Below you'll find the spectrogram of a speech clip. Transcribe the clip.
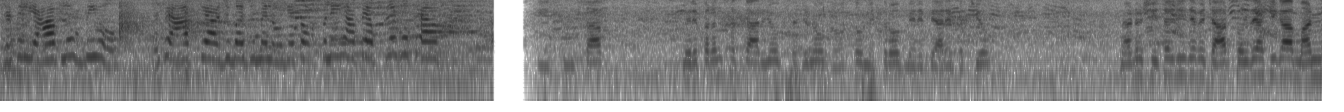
जैसे ये आप लोग भी हो जैसे आपके आजू बाजू में लोग हैं तो अपने यहाँ पे अपने को क्या ਬਾਕੀ ਸਕੂਲ ਸਾਹਿਬ ਮੇਰੇ ਪਰਮ ਸਤਿਕਾਰਯੋਗ ਸੱਜਣੋ ਦੋਸਤੋ ਮਿੱਤਰੋ ਮੇਰੇ ਪਿਆਰੇ ਬੱਚਿਓ ਮੈਡਮ ਸ਼ੀਤਲ ਜੀ ਦੇ ਵਿਚਾਰ ਸੁਣ ਰਿਹਾ ਸੀਗਾ ਮਨ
